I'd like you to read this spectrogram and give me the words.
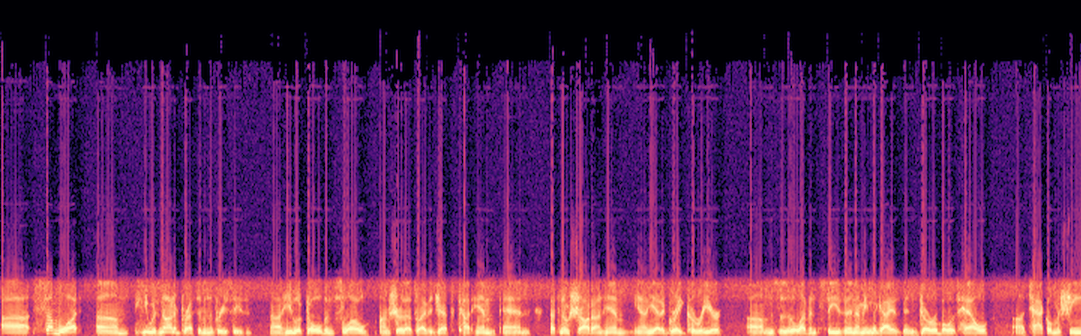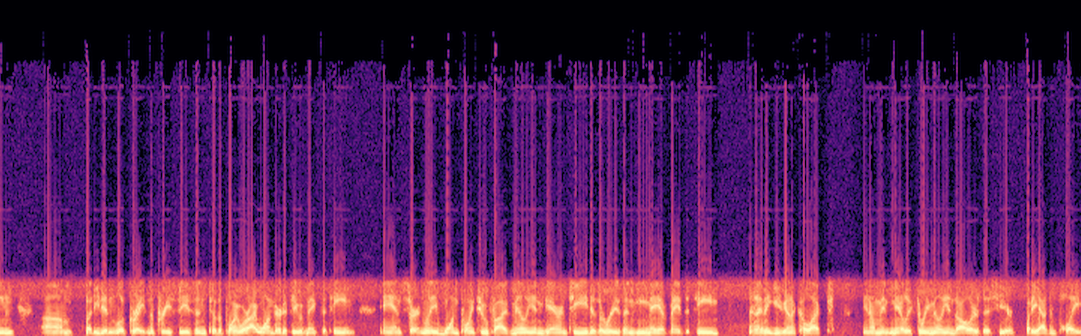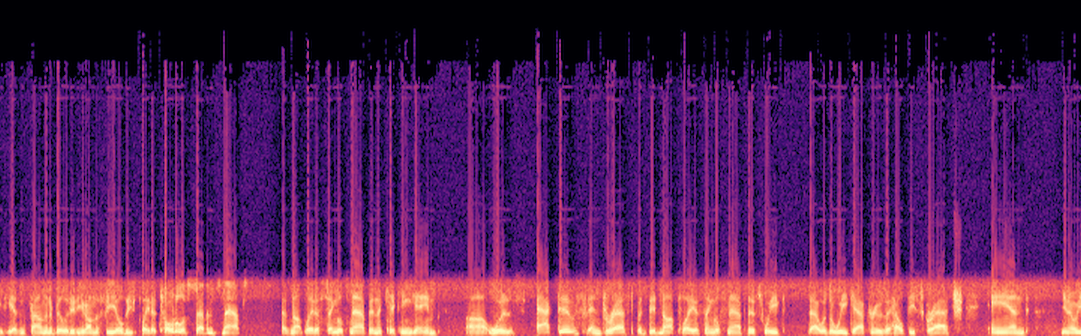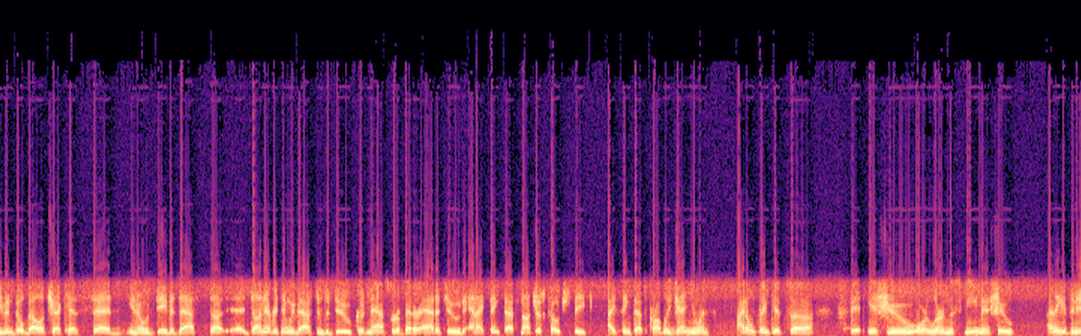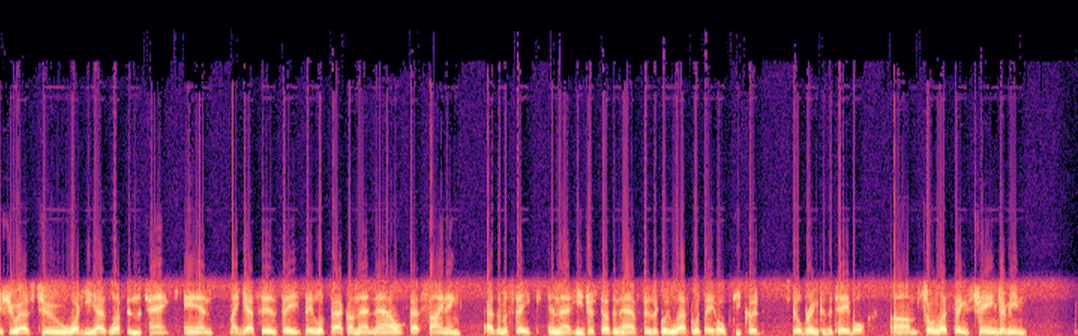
Uh, somewhat. Um, he was not impressive in the preseason. Uh, he looked old and slow. I'm sure that's why the Jets cut him, and that's no shot on him. You know, he had a great career. Um, this is his 11th season. I mean, the guy has been durable as hell, uh, tackle machine. Um, but he didn't look great in the preseason to the point where I wondered if he would make the team. And certainly, 1.25 million guaranteed is a reason he may have made the team. And I think he's going to collect you know, nearly $3 million this year, but he hasn't played. He hasn't found an ability to get on the field. He's played a total of seven snaps, has not played a single snap in the kicking game, uh, was active and dressed, but did not play a single snap this week. That was a week after he was a healthy scratch. And, you know, even Bill Belichick has said, you know, David's asked, uh, done everything we've asked him to do, couldn't ask for a better attitude. And I think that's not just coach speak. I think that's probably genuine. I don't think it's a fit issue or learn the scheme issue. I think it's an issue as to what he has left in the tank. And my guess is they, they look back on that now, that signing, as a mistake, and that he just doesn't have physically left what they hoped he could still bring to the table. Um, so unless things change, I mean,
